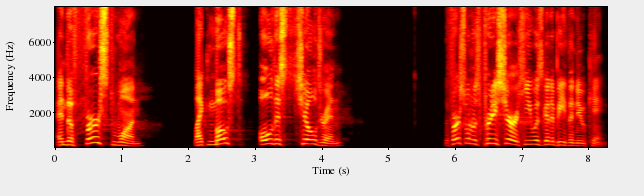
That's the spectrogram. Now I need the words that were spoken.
And the first one, like most oldest children, the first one was pretty sure he was going to be the new king.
